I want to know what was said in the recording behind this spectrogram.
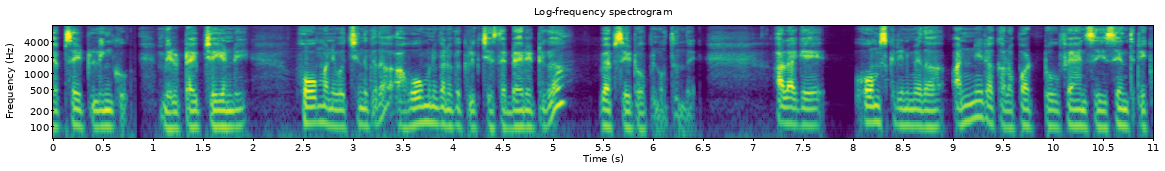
website link మీరు టైప్ చేయండి. హోమ్ అని వచ్చింది కదా ఆ హోమ్ని కనుక క్లిక్ చేస్తే డైరెక్ట్గా వెబ్సైట్ ఓపెన్ అవుతుంది. అలాగే హోమ్ స్క్రీన్ మీద అన్ని రకాల పట్టు ఫ్యాన్సీ సింథటిక్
